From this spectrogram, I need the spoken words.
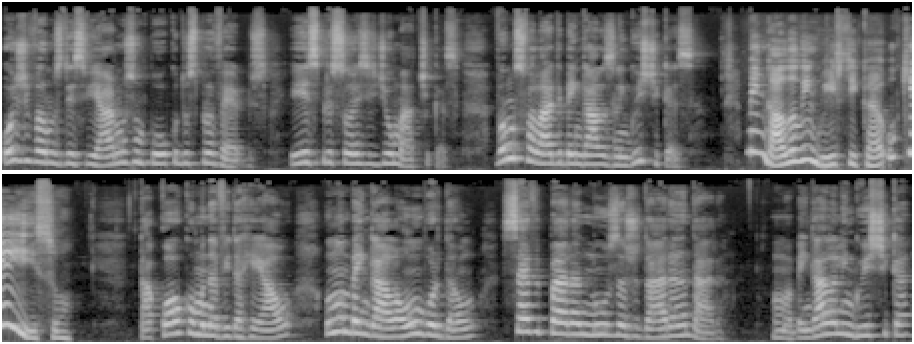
Hoje vamos desviarmos um pouco dos provérbios e expressões idiomáticas. Vamos falar de bengalas linguísticas? Bengala linguística, o que é isso? Tal qual como na vida real, uma bengala ou um bordão serve para nos ajudar a andar. Uma bengala linguística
